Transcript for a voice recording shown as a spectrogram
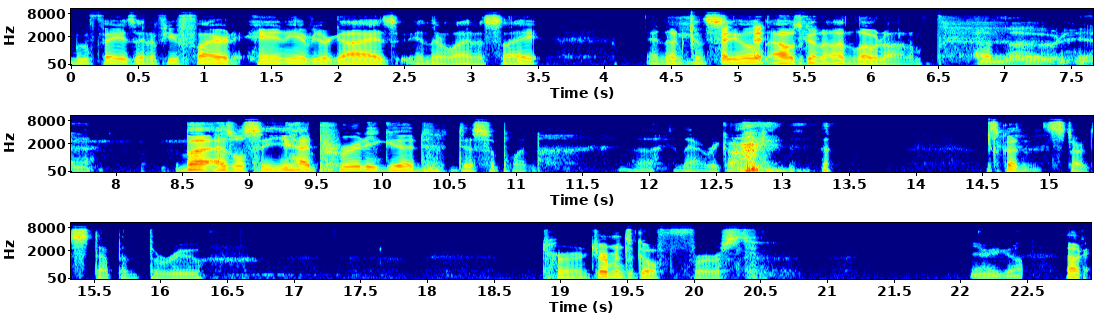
move phase, and if you fired any of your guys in their line of sight and unconcealed, I was going to unload on them. Unload. Yeah. But as we'll see, you had pretty good discipline uh, in that regard. Let's go ahead and start stepping through. Turn. Germans go first. There you go. Okay.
